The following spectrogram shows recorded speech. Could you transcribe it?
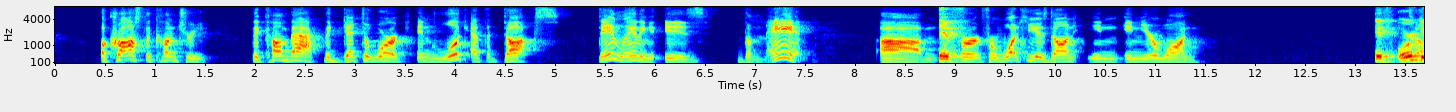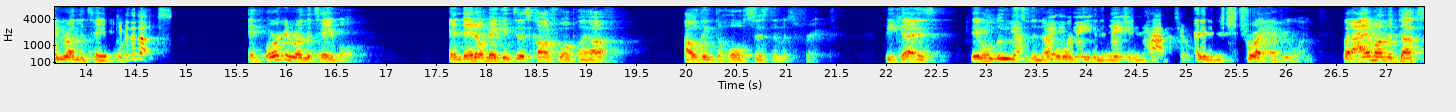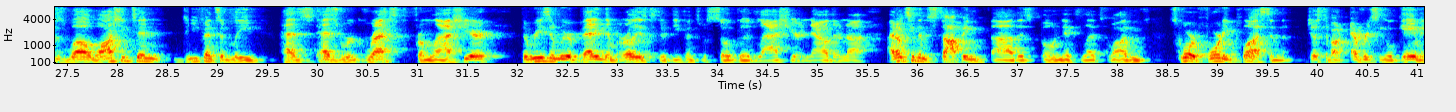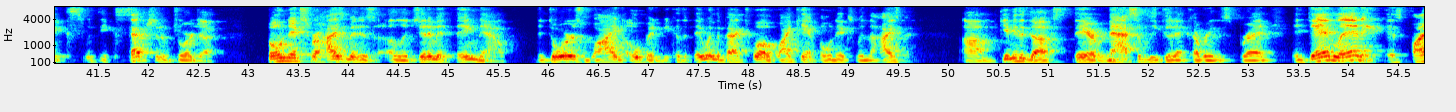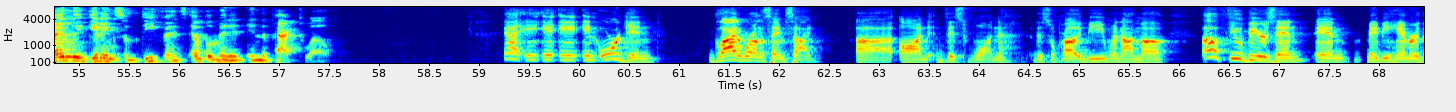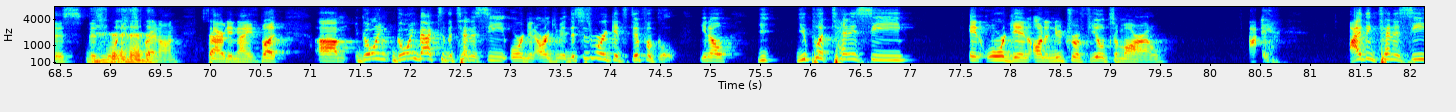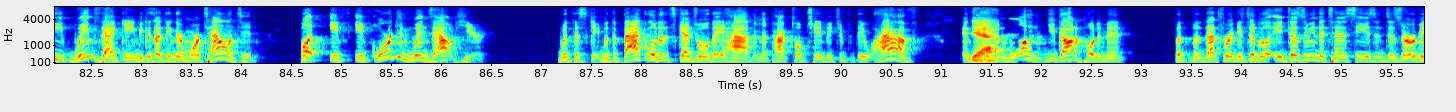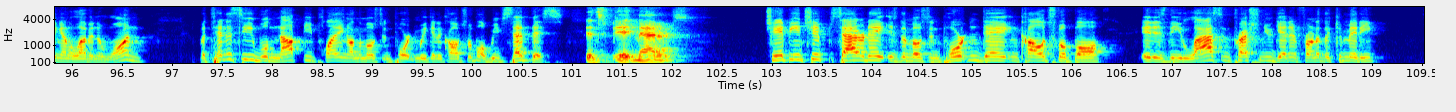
across the country. They come back, they get to work, and look at the Ducks. Dan Lanning is the man um, If- for for what he has done in in year one. If Oregon So, run the table, Give me the Ducks. if Oregon run the table and they don't make it to this college football playoff, I would think the whole system is fricked because they will lose Yeah, to the number I- one team in the they nation have to. and then destroy everyone. But I am on the Ducks as well. Washington defensively has has regressed from last year. The reason we were betting them early is because their defense was so good last year, and now they're not. I don't see them stopping uh, this Bo Nix led squad who scored 40 plus in just about every single game, ex- with the exception of Georgia. Bo Nix for Heisman is a legitimate thing now. The door is wide open because if they win the Pac 12, why can't Bo Nix win the Heisman? Um, give me the Ducks. They are massively good at covering the spread. And Dan Lanning is finally getting some defense implemented in the Pac 12. Yeah, in, in, in Oregon, glad we're on the same side uh, on this one. This will probably be when I'm a, a few beers in and maybe hammer this this Oregon spread on Saturday night. But um, going going back to the Tennessee Oregon argument, this is where it gets difficult. You know, you, put Tennessee and Oregon on a neutral field tomorrow. I, I think Tennessee wins that game because I think they're more talented. But if if Oregon wins out here, with the with the backload of the schedule they have and the Pac-12 championship that they will have, and Yeah. 12 and one, you got to put them in. But but that's where it gets difficult. It doesn't mean that Tennessee isn't deserving at 11 and one, but Tennessee will not be playing on the most important weekend of college football. We've said this. It's it matters. Championship Saturday is the most important day in college football. It is the last impression you get in front of the committee.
